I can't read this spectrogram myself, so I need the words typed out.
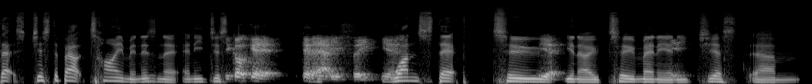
that's just about timing, isn't it? And he just You've got to get it, get it out of your feet. Yeah. one step too, Yeah. you know, too many, and Yeah. he just um,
